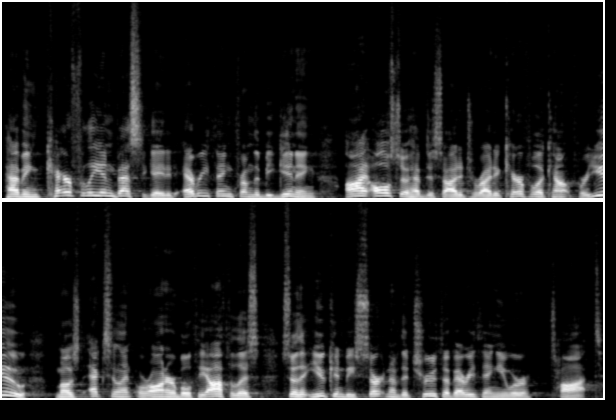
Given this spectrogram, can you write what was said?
Having carefully investigated everything from the beginning, I also have decided to write a careful account for you, most excellent or honorable Theophilus, so that you can be certain of the truth of everything you were taught.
